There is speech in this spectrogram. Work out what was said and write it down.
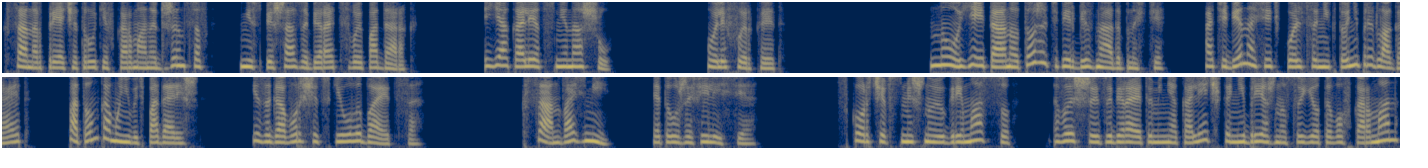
Ксанар прячет руки в карманы джинсов, не спеша забирать свой подарок. «Я колец не ношу». Оли фыркает. «Ну, ей-то оно тоже теперь без надобности. А тебе носить кольца никто не предлагает. Потом кому-нибудь подаришь». И заговорщицки улыбается. «Ксан, возьми». Это уже Фелисия. Скорчив смешную гримассу, Высший забирает у меня колечко, небрежно сует его в карман.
